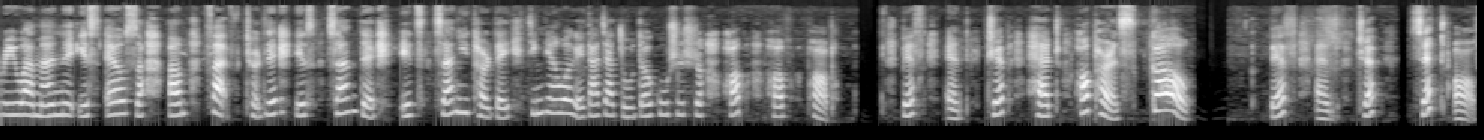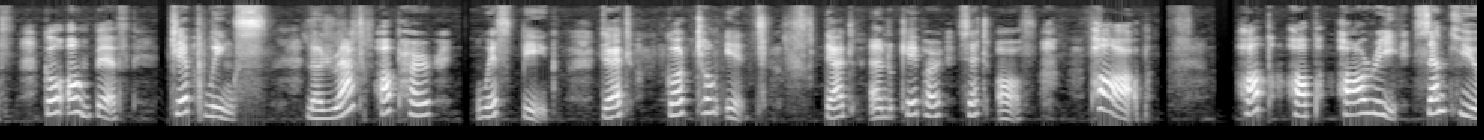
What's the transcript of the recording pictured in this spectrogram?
everyone. My name is Elsa. I'm five. Today is Sunday. It's sunny today. 今天我给大家读的故事是 Hop, Hop, Pop. Biff and Chip had hoppers. Go! Biff and Chip set off. Go on, Biff. Chip wings. The red hopper was big. Dad got on it. Dad and Kipper set off. Pop! Hop, hop, hurry. Thank you.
